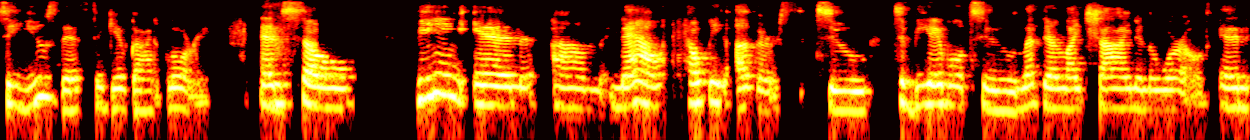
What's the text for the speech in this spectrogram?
to use this to give God glory. And so being in um, now helping others to to be able to let their light shine in the world and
